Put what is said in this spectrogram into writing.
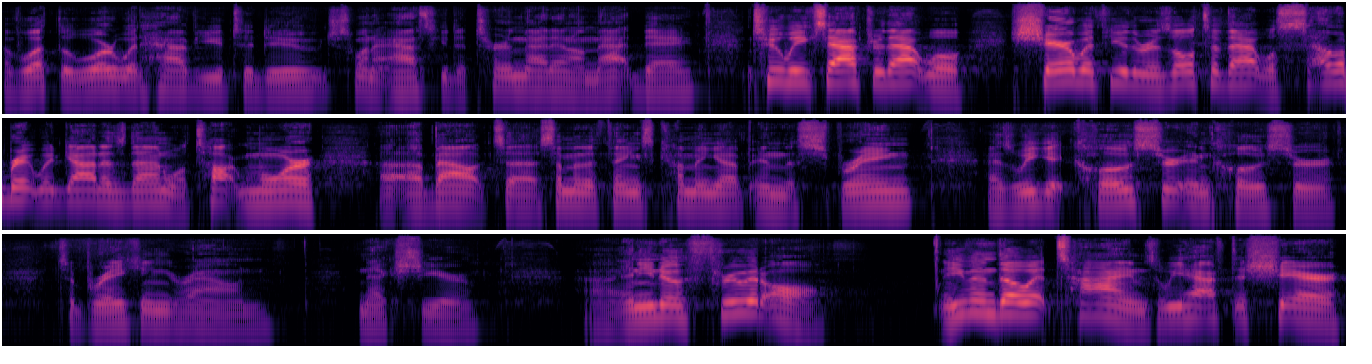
of what the Lord would have you to do. Just want to ask you to turn that in on that day. Two weeks after that, we'll share with you the results of that. We'll celebrate what God has done. We'll talk more uh, about uh, some of the things coming up in the spring as we get closer and closer to breaking ground next year. Uh, and you know, through it all, even though at times we have to share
